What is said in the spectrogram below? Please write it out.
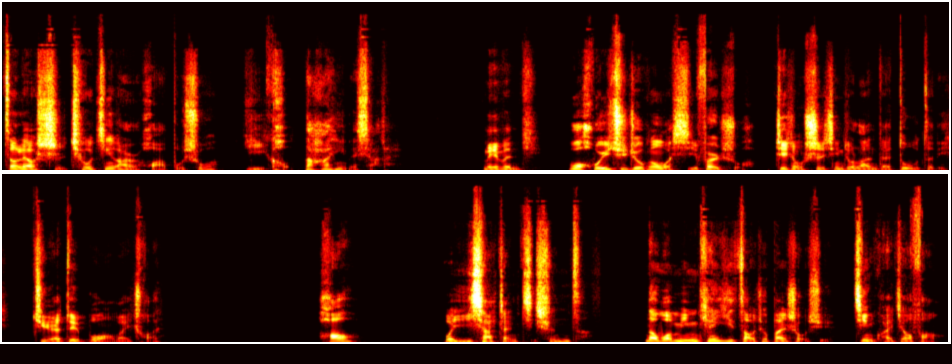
怎料史秋金二话不说，一口答应了下来。没问题，我回去就跟我媳妇儿说，这种事情就烂在肚子里，绝对不往外传。好，我一下站起身子，那我明天一早就办手续，尽快交房。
